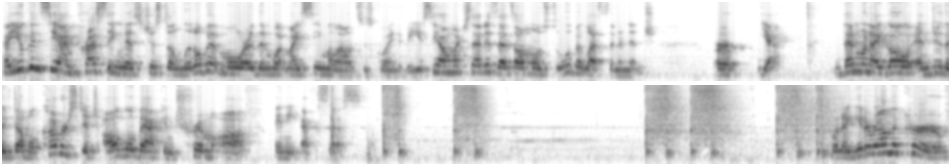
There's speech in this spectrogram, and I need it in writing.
Now you can see I'm pressing this just a little bit more than what my seam allowance is going to be. You see how much that is? That's almost a little bit less than an inch. Or yeah. Then when I go and do the double cover stitch, I'll go back and trim off any excess. When I get around the curve,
